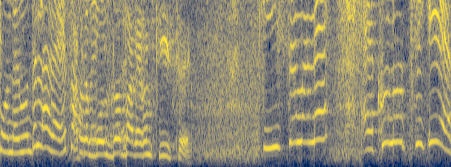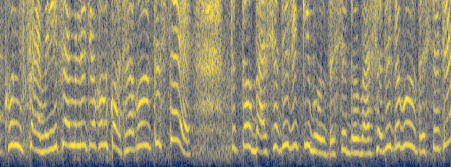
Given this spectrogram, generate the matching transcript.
ফোনের মধ্যে লাগাই আচ্ছা বলতে। পারি এখন মানে? এখন হচ্ছে কি এখন ফ্যামিলি ফ্যামিলি যখন কথা বলতেছে তো তোর বাসা থেকে কি বলতেছে? তোর বাসা থেকে বলতেছে যে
